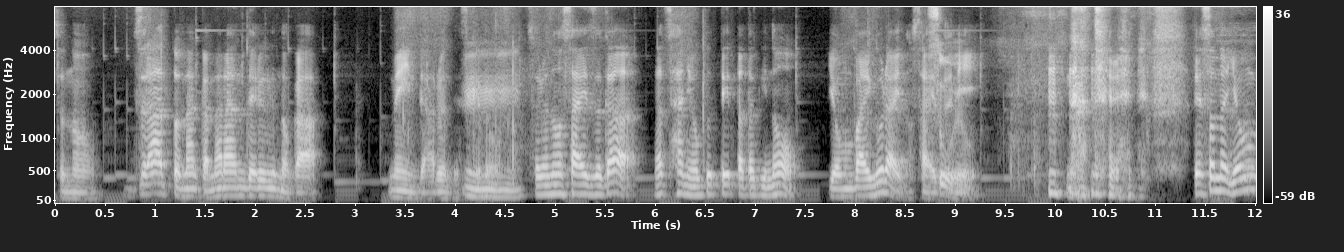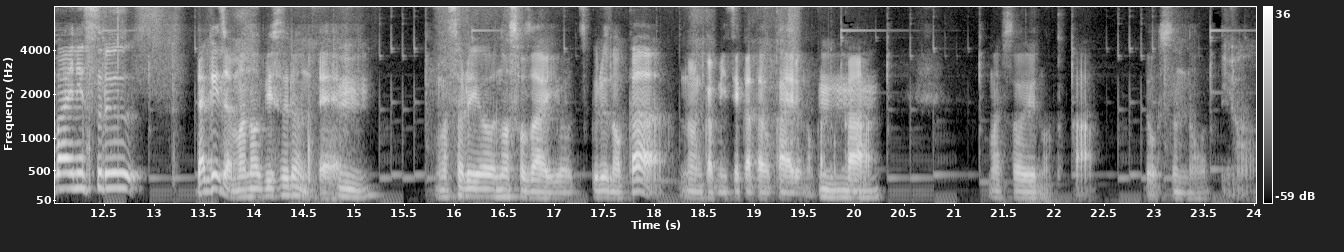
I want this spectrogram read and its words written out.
そのずらっとなんか並んでるのがメインであるんですけど、うん。それのサイズが夏葉に送っていった時の4倍ぐらいのサイズになって。でその4倍にするだけじゃ間延びするんで、うん。まあ、それ用の素材を作るのかなんか見せ方を変えるのかとか、まあ、そういうのとかどうすんのっていうのを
